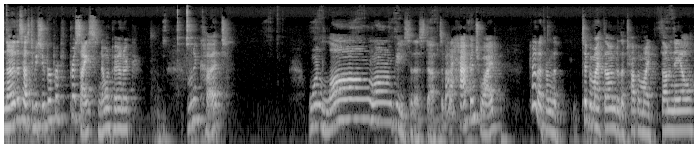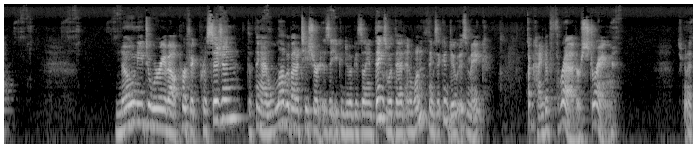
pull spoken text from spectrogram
None of this has to be super pre precise. No one panic. I'm gonna cut one long, long piece of this stuff. It's about a half inch wide, kind of from the tip of my thumb to the top of my thumbnail. No need to worry about perfect precision. The thing I love about a t-shirt is that you can do a gazillion things with it, and one of the things it can do is make a kind of thread or string. Just gonna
